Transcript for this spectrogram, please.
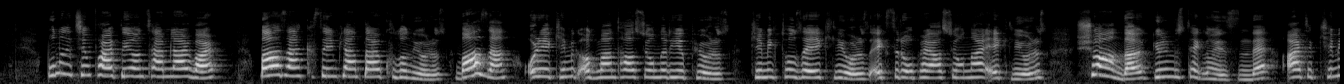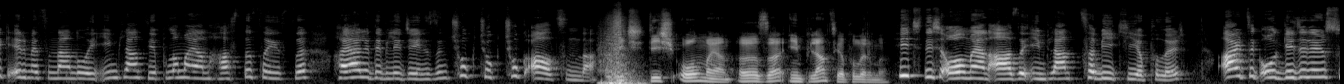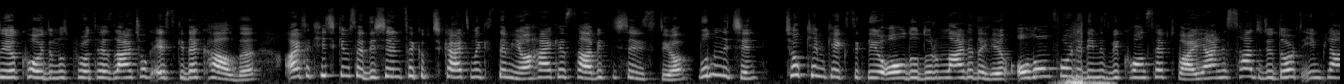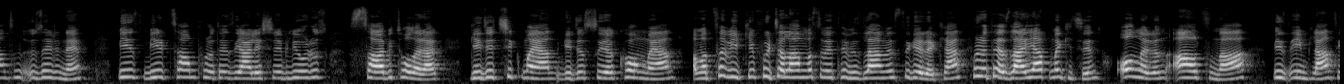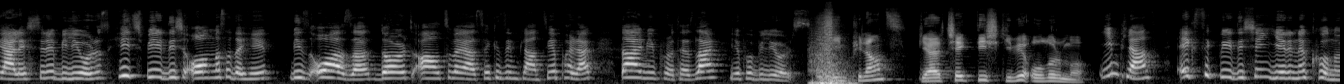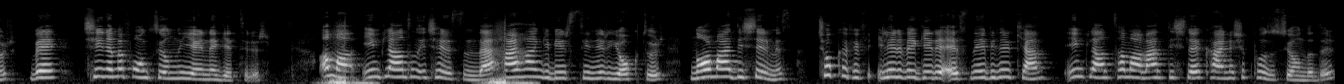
Bunun için farklı yöntemler var. Bazen kısa implantlar kullanıyoruz. Bazen oraya kemik augmentasyonları yapıyoruz. Kemik tozu ekliyoruz. Ekstra operasyonlar ekliyoruz. Şu anda günümüz teknolojisinde artık kemik erimesinden dolayı implant yapılamayan hasta sayısı hayal edebileceğinizin çok çok çok altında. Hiç diş olmayan ağıza implant yapılır mı? Hiç diş olmayan ağza implant tabii ki yapılır. Artık o geceleri suya koyduğumuz protezler çok eskide kaldı. Artık hiç kimse dişlerini takıp çıkartmak istemiyor. Herkes sabit dişler istiyor. Bunun için çok kemik eksikliği olduğu durumlarda dahi all on four dediğimiz bir konsept var. Yani sadece 4 implantın üzerine biz bir tam protez yerleştirebiliyoruz. Sabit olarak gece çıkmayan, gece suya konmayan ama tabii ki fırçalanması ve temizlenmesi gereken protezler yapmak için onların altına biz implant yerleştirebiliyoruz. Hiçbir diş olmasa dahi biz o ağza 4, 6 veya 8 implant yaparak daimi protezler yapabiliyoruz. İmplant gerçek diş gibi olur mu? İmplant eksik bir dişin yerine konur ve çiğneme fonksiyonunu yerine getirir. Ama implantın içerisinde herhangi bir sinir yoktur. Normal dişlerimiz çok hafif ileri ve geri esneyebilirken implant tamamen dişle kaynaşık pozisyondadır.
